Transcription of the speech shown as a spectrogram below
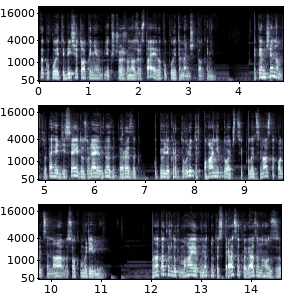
ви купуєте більше токенів, якщо ж вона зростає, ви купуєте менше токенів. Таким чином, стратегія DCA дозволяє знизити ризик купівлі криптовалюти в поганій точці, коли ціна знаходиться на високому рівні. Вона також допомагає уникнути стресу, пов'язаного з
